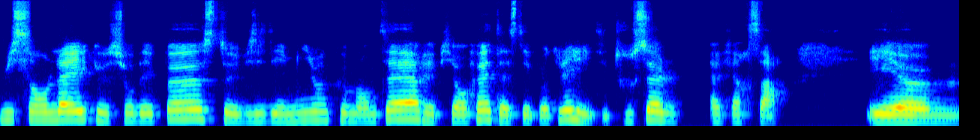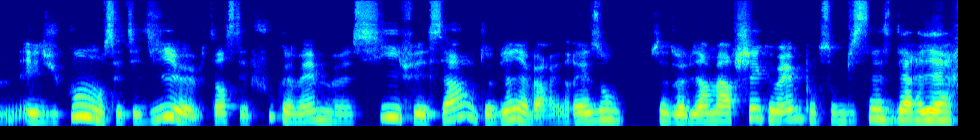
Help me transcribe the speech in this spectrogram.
800 likes sur des posts, faisait des millions de commentaires, et puis en fait, à cette époque-là, il était tout seul à faire ça. Et, euh, du coup, on s'était dit, euh, putain, c'est fou quand même, s'il fait ça, il doit bien y avoir une raison. Ça doit bien marcher quand même pour son business derrière.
